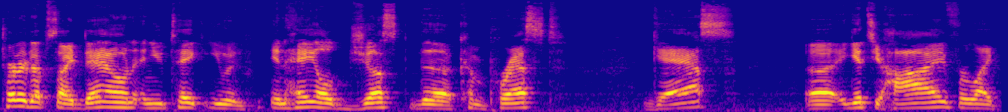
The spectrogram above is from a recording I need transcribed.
turn it upside down, and you take you inhale just the compressed gas. Uh, it gets you high for like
